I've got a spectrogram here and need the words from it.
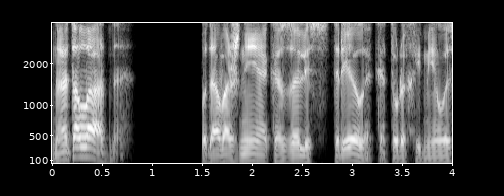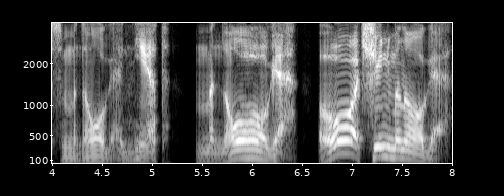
Но это ладно, Куда важнее оказались стрелы, которых имелось много. Нет, много, очень много.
